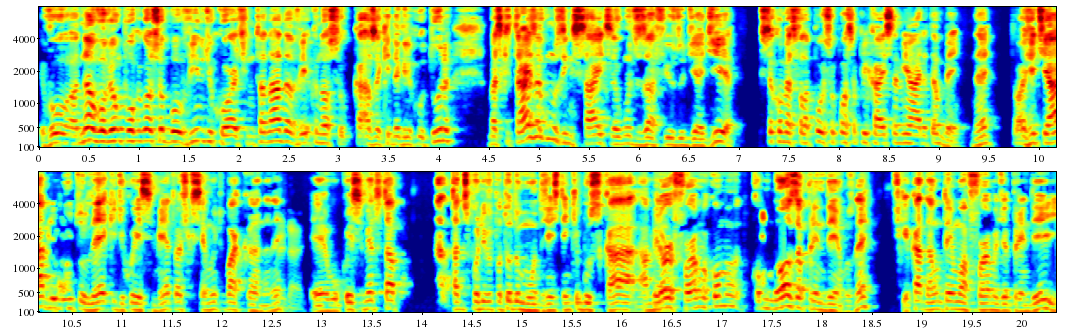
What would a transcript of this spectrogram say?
eu vou, não, vou ver um pouco agora sobre bovino de corte, não está nada a ver com o nosso caso aqui da agricultura, mas que traz alguns insights, alguns desafios do dia a dia, você começa a falar, pô, eu posso aplicar isso na minha área também, né? Então a gente abre muito o leque de conhecimento, acho que isso é muito bacana, né? É, o conhecimento está tá, tá disponível para todo mundo, a gente tem que buscar a melhor forma como, como nós aprendemos, né? Acho que cada um tem uma forma de aprender e,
